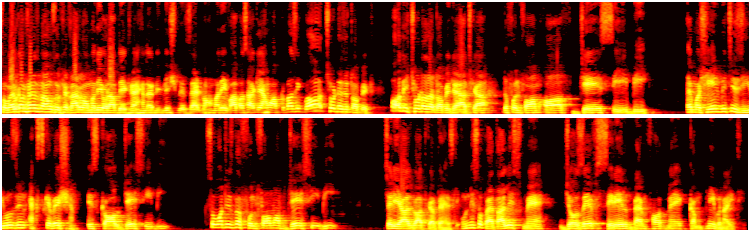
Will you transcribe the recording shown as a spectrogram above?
So welcome friends मैं हूँ जुल्फिकार मोहम्मदी और आप देख रहे हैं learn English with Z Mohammadi. वापस आ गया हूँ आपके पास एक बहुत छोटे से टॉपिक बहुत ही छोटा सा टॉपिक है आज का the full form of J C B a machine which is use in excavation is called J C B so what is the full form of J C B चलिए आज बात करते हैं इसकी। 1945 में जोसेफ सिरेल बैम्फोर्ड ने एक कंपनी बनाई थी।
